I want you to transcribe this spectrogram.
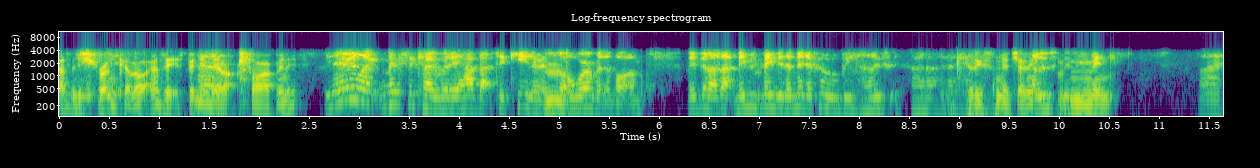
hasn't shrunk a lot, has it? It's been in there like five minutes. you know, like Mexico, where they have that tequila, it's Mm. got a worm at the bottom. Maybe like that. Maybe maybe the minute will be halluc- Hallucinogenic Hallucinogenic. mint. Aye.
